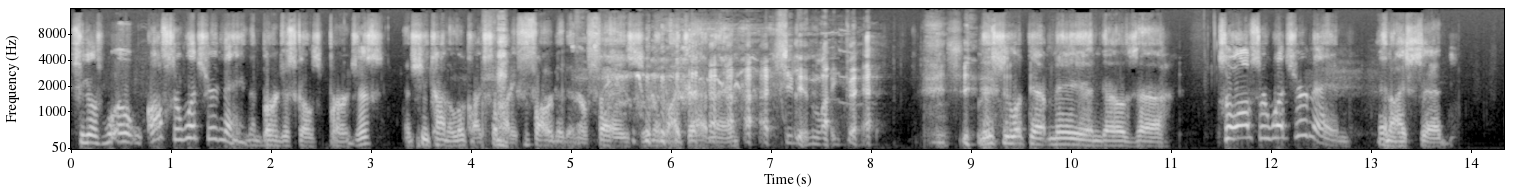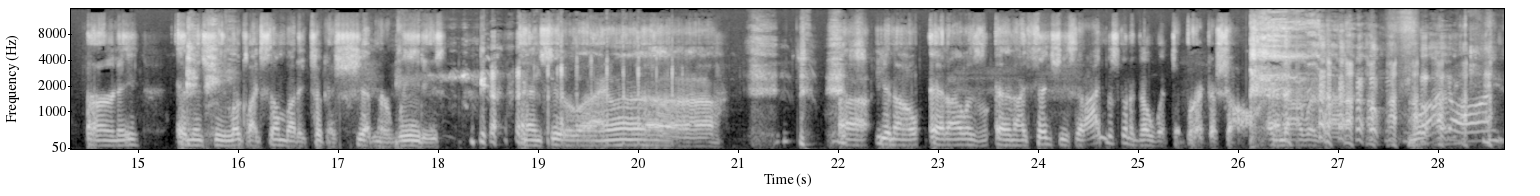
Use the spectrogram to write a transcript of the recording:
she goes, well, officer, what's your name? And Burgess goes, Burgess. And she kind of looked like somebody farted in her face. She didn't like that name. she didn't like that. Then she looked at me and goes, uh, So, officer, what's your name? And I said, Ernie. And then she looked like somebody took a shit in her Wheaties. and she was like, uh, uh, you know, and I was, and I think she said, I'm just going to go with the Brickashaw. And I was like, right on.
